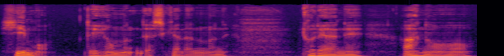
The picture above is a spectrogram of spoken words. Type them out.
ひもって読むんですけれどもね。これはねあの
